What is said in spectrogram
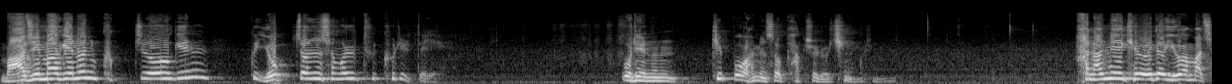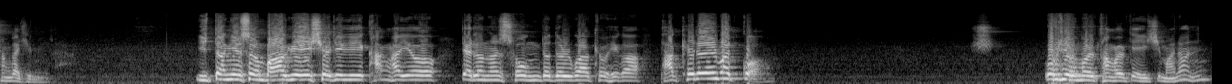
마지막에는 극적인 그 역전성을 그릴 때에 우리는 기뻐하면서 박수를 치는 것입니다. 하나님의 교회도 이와 마찬가지입니다. 이 땅에서 마귀의 세력이 강하여 때로는 성도들과 교회가 박해를 받고 어려움을 당할 때이지만은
